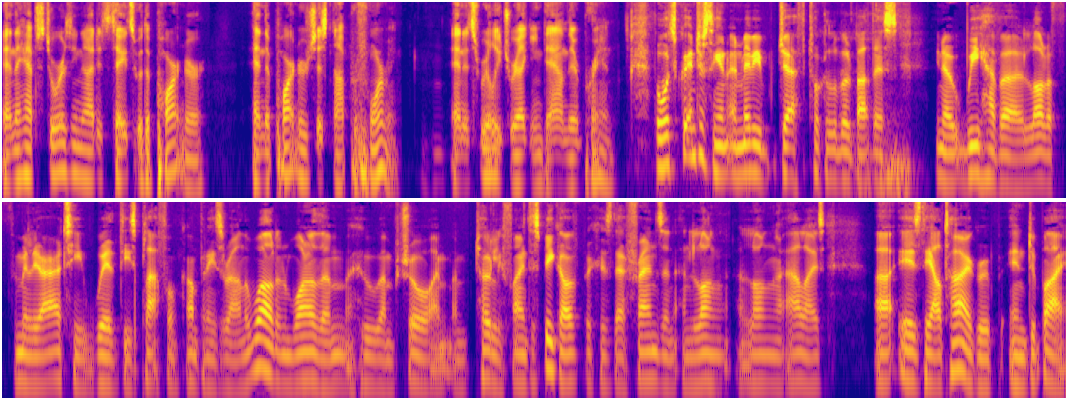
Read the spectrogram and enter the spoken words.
And they have stores in the United States with a partner, and the partner's just not performing mm-hmm. and it's really dragging down their brand. But what's interesting, and maybe Geoff talk a little bit about this you know, we have a lot of familiarity with these platform companies around the world, and one of them, who I'm sure I'm, I'm totally fine to speak of because they're friends and, and long long allies, uh, is the Al Tayer Group in Dubai.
